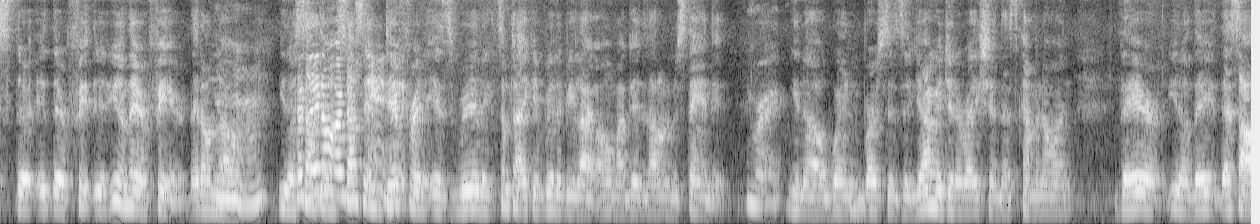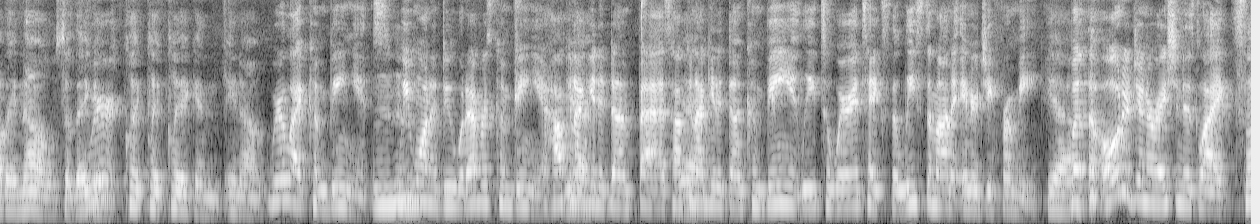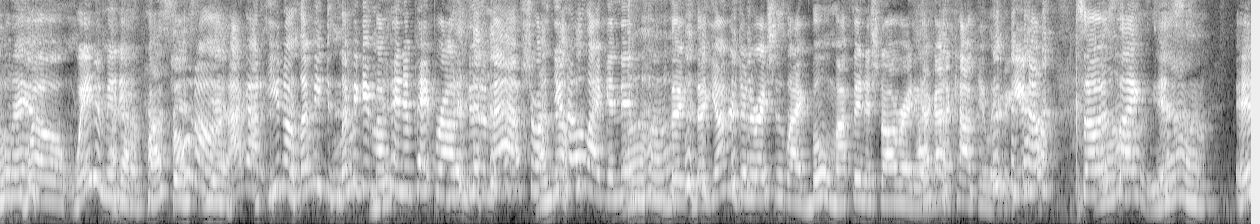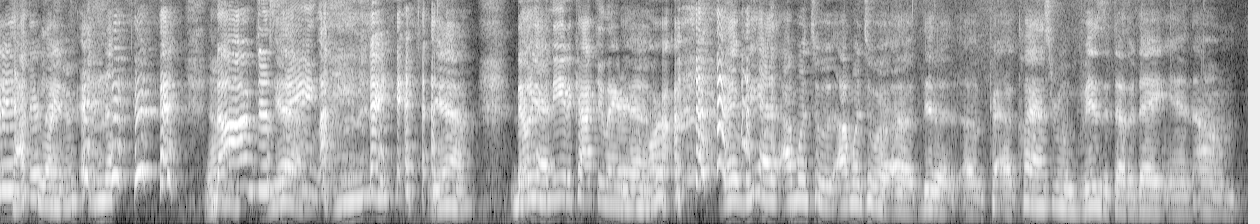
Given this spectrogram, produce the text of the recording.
they're, they're you know they're in fear. They don't know. Mhm. You know something something different is really sometimes it can really be like, oh my goodness, I don't understand it. right You know, when versus the younger generation that's coming on. They're, you know, they that's all they know, so they We're- can click, click, click, and you know, we're like convenience. Mhm. We want to do whatever's convenient. How can I get it done fast? How can I get it done conveniently to where it takes the least amount of energy from me? Yeah. But the older generation is like, Slow down. Well, wait a minute. I gotta process, Hold on. yeah. I got you know. Let me let me get my Yeah. pen and paper out and do the math. Short, I you know. know, like and then Uh-huh. the, the younger generation is like, boom, I finished already. I got a calculator. You know. So it's Uh-huh, like yeah. it's it is calculator. different. No, I'm just Yeah. saying. Mhm. yeah. Don't They even need a calculator Yeah. anymore. they, we had I went to a, I went to a uh, did a, a, a classroom visit the other day and um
